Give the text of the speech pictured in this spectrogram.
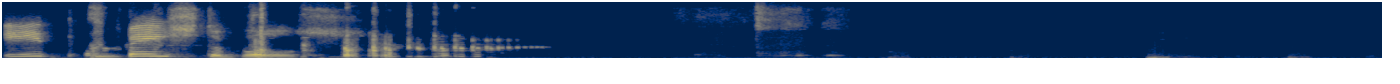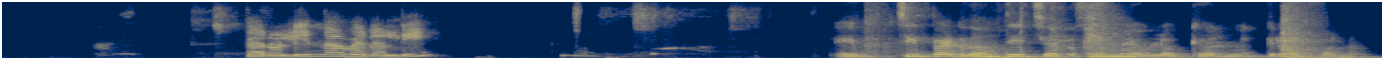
eat vegetables? Carolina Veralí. Eh, sí, perdón, teacher, se me bloqueó el micrófono.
